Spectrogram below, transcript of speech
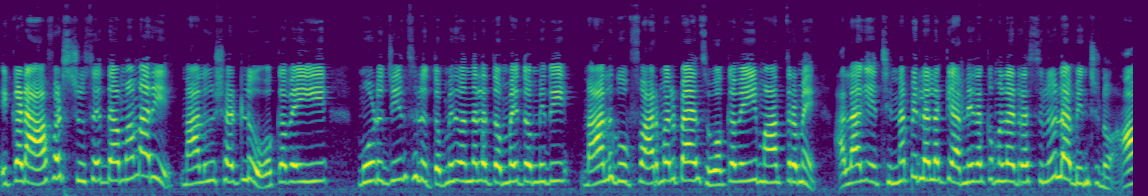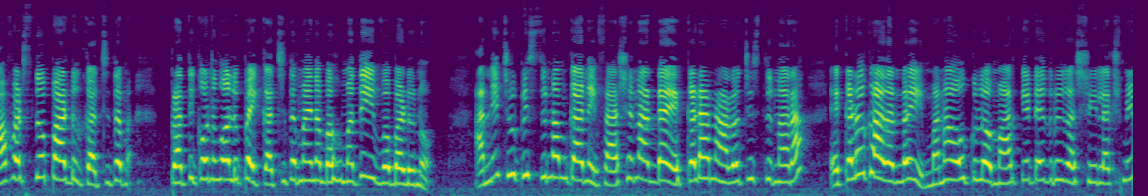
ఇక్కడ ఆఫర్స్ చూసేద్దామా మరి? నాలుగు షర్ట్లు ఒక వెయ్యి మూడు జీన్సులు తొమ్మిది వందల తొంభై తొమ్మిది నాలుగు ఫార్మల్ ప్యాంట్స్ ఒక వెయ్యి మాత్రమే. అలాగే చిన్నపిల్లలకి అన్ని రకముల డ్రెస్సులు లభించును. ఆఫర్స్తో పాటు ఖచ్చితం ప్రతి కొనుగోలుపై ఖచ్చితమైన బహుమతి ఇవ్వబడును. అన్నీ చూపిస్తున్నాం కానీ ఫ్యాషన్ అడ్డా ఎక్కడ అని ఆలోచిస్తున్నారా? ఎక్కడో కాదండి మన ఊకులో మార్కెట్ ఎదురుగా శ్రీ లక్ష్మీ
